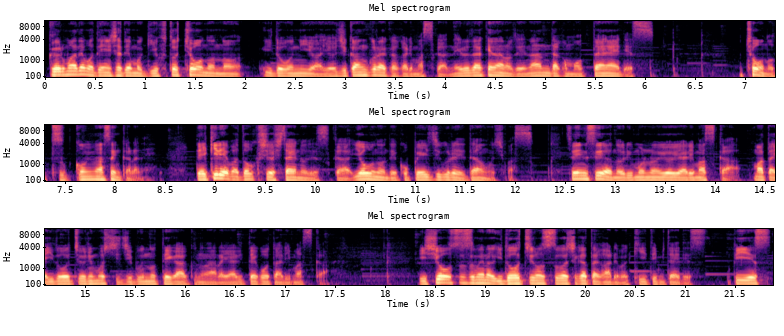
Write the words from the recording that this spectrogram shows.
車でも電車でも岐阜と長野の移動には4時間くらいかかりますが寝るだけなのでなんだかもったいないです。長野突っ込みませんからね。できれば読書したいのですが酔うので5ページぐらいでダウンします。先生は乗り物用意ありますか？また移動中にもし自分の手が空くのならやりたいことありますか？石尾おすすめの移動中の過ごし方があれば聞いてみたいです。PS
